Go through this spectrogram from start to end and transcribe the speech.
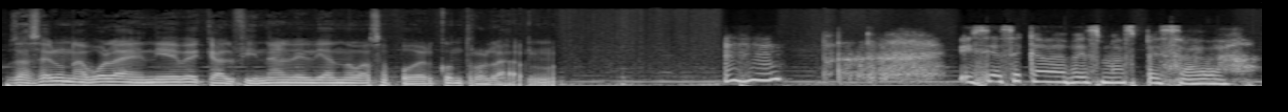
pues hacer una bola de nieve que al final el día no vas a poder controlar, ¿no? Y se hace cada vez más pesada,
